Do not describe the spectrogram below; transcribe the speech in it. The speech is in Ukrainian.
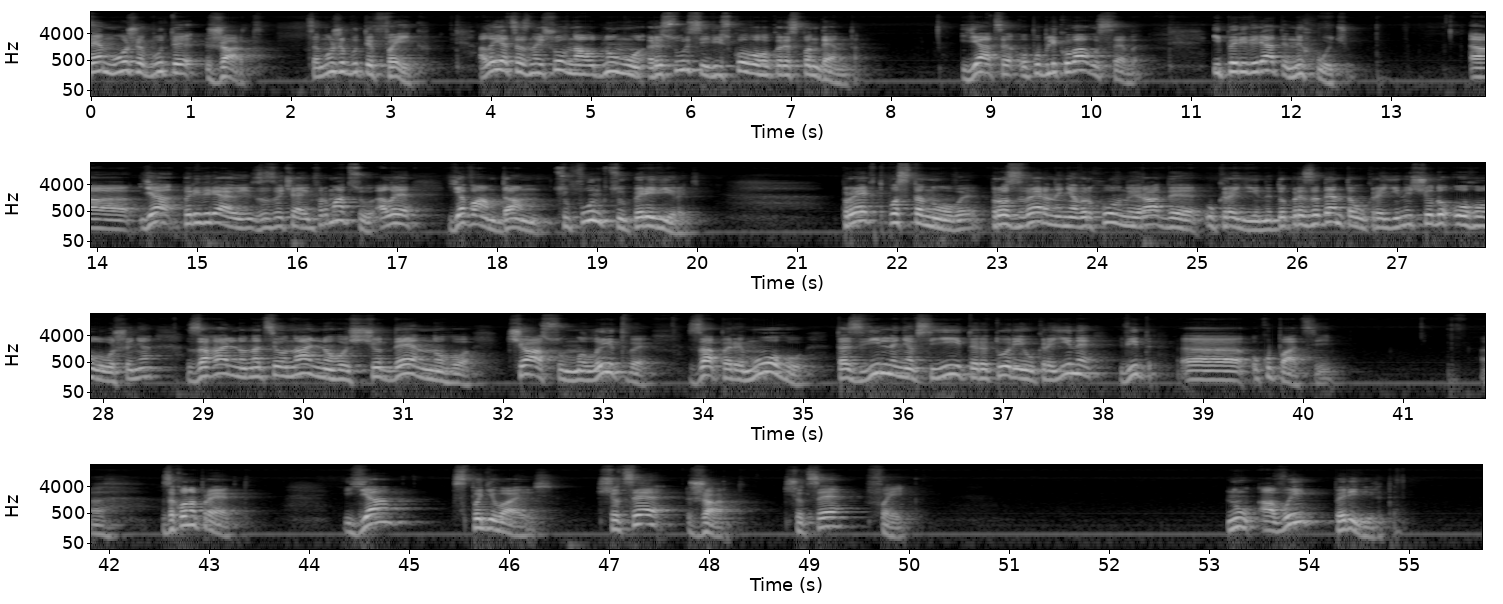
це може бути жарт, це може бути фейк. Але я це знайшов на одному ресурсі військового кореспондента. Я це опублікував у себе і перевіряти не хочу. Я перевіряю зазвичай інформацію, але я вам дам цю функцію перевірити. Проект постанови про звернення Верховної Ради України до президента України щодо оголошення загальнонаціонального щоденного часу молитви за перемогу та звільнення всієї території України від е, окупації. Е, законопроект. Я сподіваюся, що це жарт, що це фейк. Ну, а ви перевірте.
